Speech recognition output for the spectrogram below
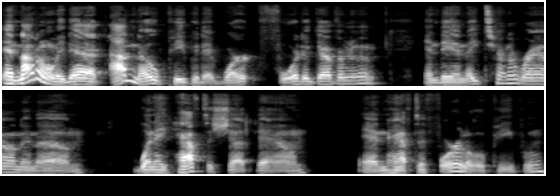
And not only that, I know people that work for the government and then they turn around and um, when they have to shut down and have to furlough people,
